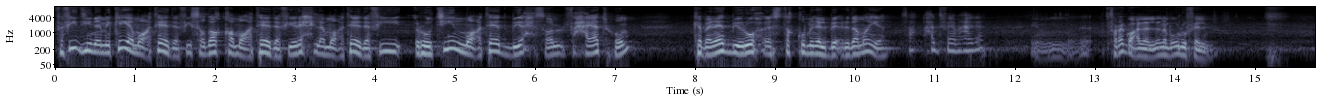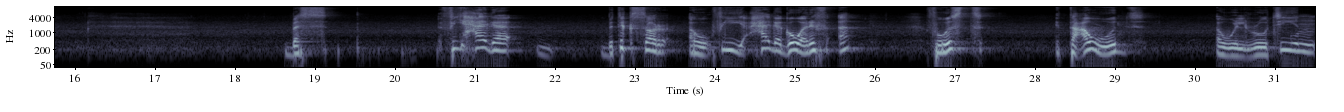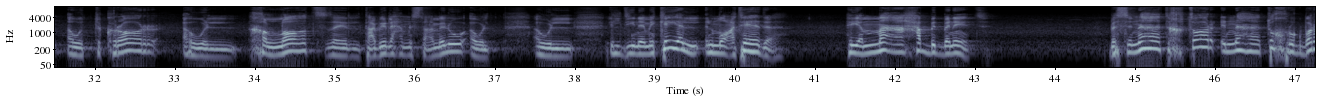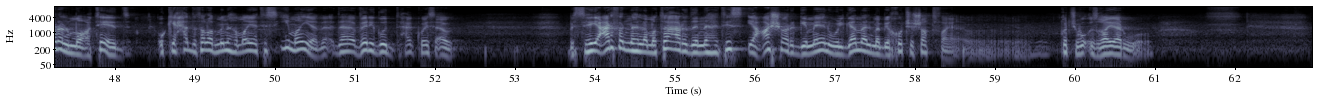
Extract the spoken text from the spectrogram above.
ففي ديناميكية معتادة في صداقة معتادة في رحلة معتادة في روتين معتاد بيحصل في حياتهم. كبنات بيروحوا يستقوا من البئر ده مية. صح؟ حد فاهم حاجة؟ اتفرجوا على اللي أنا بقوله فيلم. بس في حاجة بتكسر أو في حاجة جوه رفقة في وسط التعود أو الروتين أو التكرار أو الخلاط زي التعبير اللي إحنا بنستعمله أو أو الديناميكية المعتادة. هي مع حبة بنات. بس إنها تختار إنها تخرج بره المعتاد okay حد طلب منها مية تسقيه مية. ده ده very good حاجة كويسة قوي. بس هي عارفة إنها لما تعرض إنها تسقي عشر جمال والجمل ما بياخدش شطفة يعني كنتش بق صغير و...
